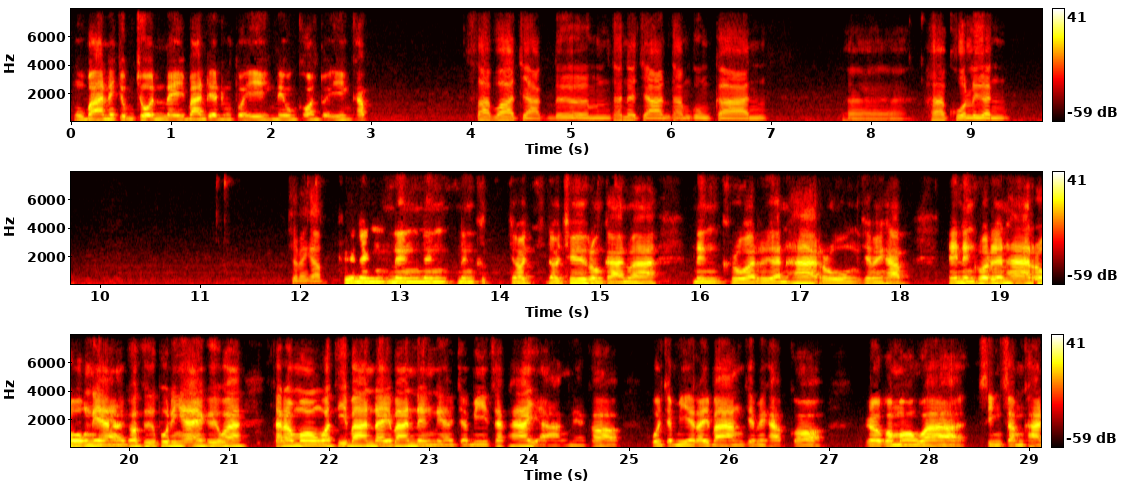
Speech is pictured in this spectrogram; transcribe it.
หมู่บ้านในชุมชนในบ้านเรือนของตัวเอง ในองค์กรตัวเองครับ ทราบว่าจากเดิมท่านอาจารย์ทำโครงการเอ่อห้าครัวเรือน ใช่ไหมครับ คือหนึ่งหนึ่งหนึ่งหนึ่งเราเราชื่อโครงการว่าหนึ่งครัวเรือนห้าโรงใช่ไหมครับ ในหนึ่งครัวเรือนห้าโรงเนี่ย ก็คือพูดง่ายๆคือว่าถ้าเรามองว่าที่บ้านใดบ้านหนึ่งเนี่ยจะมีสักห้าอย่างเนี่ยก็ ควรจะมีอะไรบ้างใช่ไหมครับ ก็เราก็มองว่าสิ่งสำคัญ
